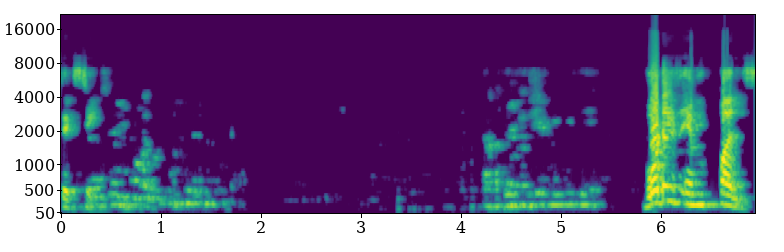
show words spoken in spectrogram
60 what is impulse?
